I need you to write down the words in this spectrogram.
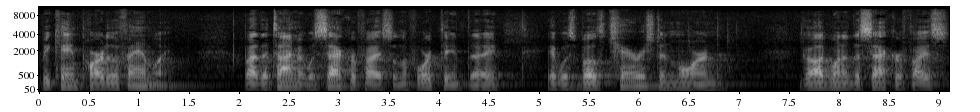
became part of the family. By the time it was sacrificed on the 14th day, it was both cherished and mourned. God wanted the sacrifice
